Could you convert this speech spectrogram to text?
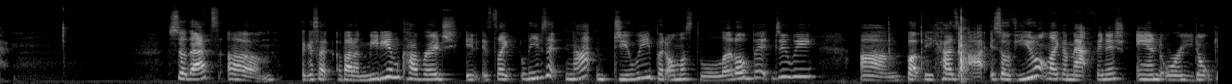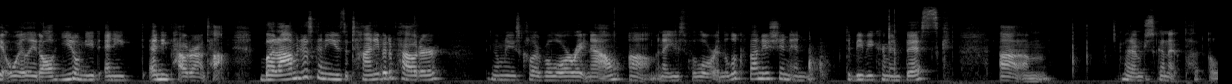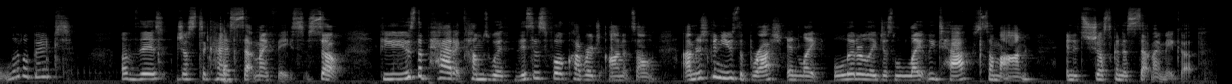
So that's, um, like I said, about a medium coverage. It, it's like, leaves it not dewy, but almost a little bit dewy. Um, but because I, so if you don't like a matte finish and or you don't get oily at all, you don't need any any powder on top. But I'm just going to use a tiny bit of powder. I think I'm going to use color Velour right now. Um, and I use Velour in the Look Foundation and the BB Cream and Bisque. Um, but I'm just going to put a little bit of this just to kind of set my face. So if you use the pad it comes with, this is full coverage on its own. I'm just to use the brush and like literally just lightly tap some on and it's just to set my makeup.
